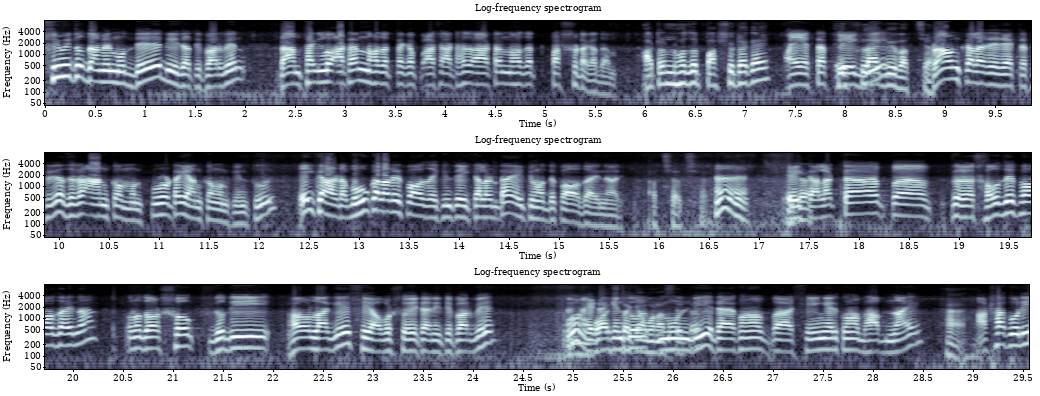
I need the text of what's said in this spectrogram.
সীমিত দামের মধ্যে নিয়ে যেতে পারবেন। দাম থাকল আটান্ন হাজার টাকা, আটান্ন হাজার পাঁচশো টাকা দাম। আটান্ন হাজার পাঁচশো টাকায় একটা flag বাচ্চা। ব্রাউন কালারের একটা ফ্লেগ যেটা আনকমন পুরোটাই আনকমন কিন্তু। এই কালারটা বহু কালারের পাওয়া যায় কিন্তু এই কালারটা ইতিমধ্যে পাওয়া যায় না আর কি। আচ্ছা আচ্ছা। হ্যাঁ এই কালারটা সহজে পাওয়া যায় না। কোনো দর্শক যদি ভালো লাগে সে অবশ্যই এটা নিতে পারবে। এটা কিন্তু মুন্ডি এটা? এখনও সিং এর কোনো ভাব নাই। হ্যাঁ। আশা করি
